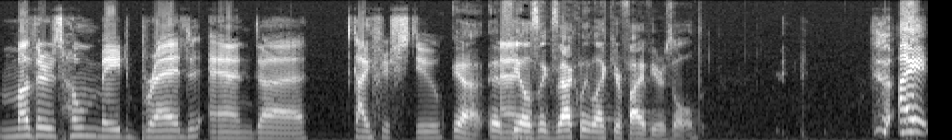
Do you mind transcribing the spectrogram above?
mother's homemade bread and uh, skyfish stew. Yeah, it And- feels exactly like you're five years old. I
